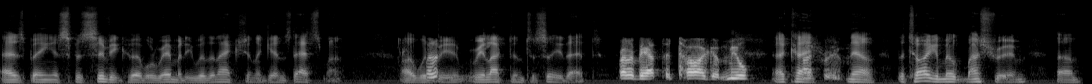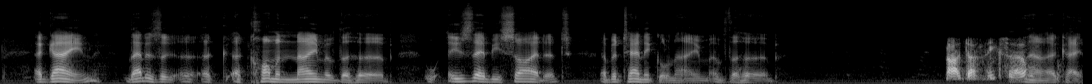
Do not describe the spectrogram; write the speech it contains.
as being a specific herbal remedy with an action against asthma. I would be reluctant to see that. what about the tiger milk? Okay. Mushroom. Now, the tiger milk mushroom, um, again, that is a, a, a common name of the herb. Is there beside it a botanical name of the herb? I don't think so. No, okay.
